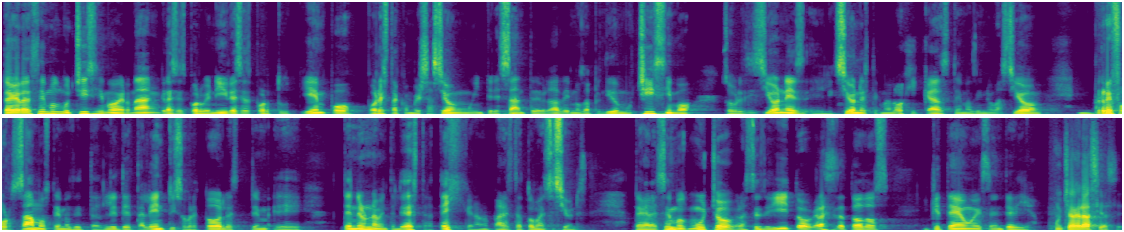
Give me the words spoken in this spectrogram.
Te agradecemos muchísimo, Hernán. Gracias por venir, gracias por tu tiempo, por esta conversación muy interesante. De verdad, hemos aprendido muchísimo sobre decisiones, elecciones tecnológicas, temas de innovación. Reforzamos temas de, de talento y sobre todo eh, tener una mentalidad estratégica ¿no? para esta toma de decisiones. Te agradecemos mucho. Gracias, Dieguito. Gracias a todos y que tengan un excelente día. Muchas gracias.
